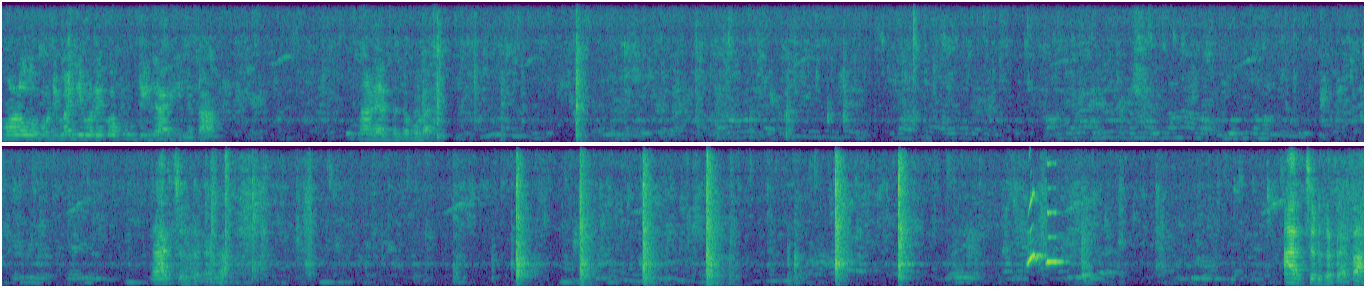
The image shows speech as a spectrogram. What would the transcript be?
മുളക് പൊടി മല്ലിപ്പൊടിയൊക്കെ കൂട്ടിയിട്ട് അരക്കിന് കേട്ടാ നാളികേരത്തിന്റെ കൂടെ. അരച്ചെടുക്കട്ടെ കേട്ടോ. അരച്ചെടുക്കട്ടെ കേട്ടാ.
